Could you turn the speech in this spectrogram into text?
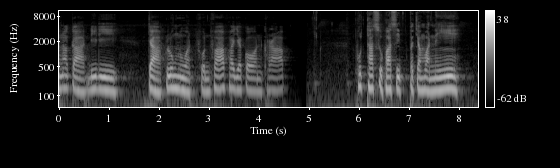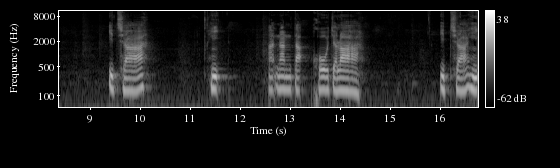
รณ์อากาศดีๆ จากลุงหนวดฝนฟ้าพยากรณ์ครับ พุทธสุภาษิตประจำวันนี้ อิจฉาหิ อนันตะ โคจลาอิจฉาหิ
